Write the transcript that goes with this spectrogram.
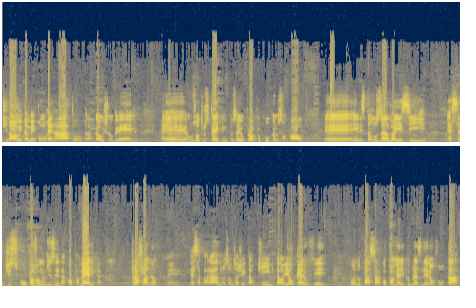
de nome também, como Renato, Renato Gaúcho no Grêmio, é, uns outros técnicos aí, o próprio Cuca no São Paulo, é, eles estão usando aí esse, essa desculpa, vamos dizer, da Copa América para falar, não, é, nessa parada nós vamos ajeitar o time e tal. Eu quero ver, quando passar a Copa América e o Brasileirão voltar,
